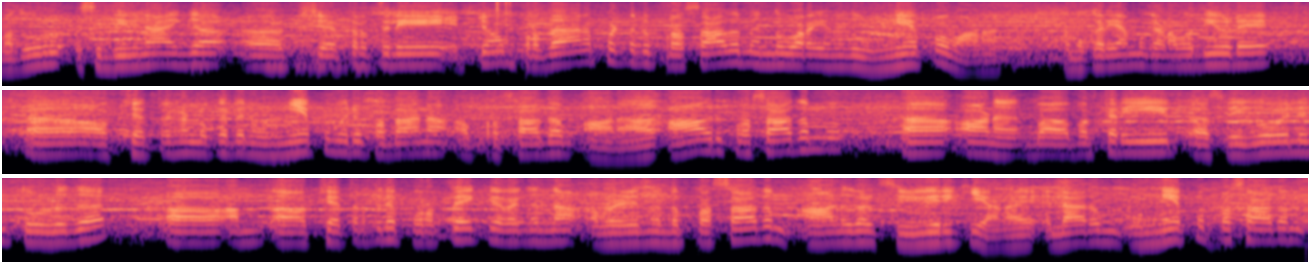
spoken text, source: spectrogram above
മധൂർ സിദ്ധിവിനായക ക്ഷേത്രത്തിലെ ഏറ്റവും പ്രധാനപ്പെട്ട ഒരു പ്രസാദം എന്ന് പറയുന്നത് ഉണ്ണിയപ്പമാണ്. നമുക്കറിയാം ഗണപതിയുടെ ക്ഷേത്രങ്ങളിലൊക്കെ തന്നെ ഉണ്ണിയപ്പം ഒരു പ്രധാന പ്രസാദം ആണ്. ആ- ഒരു പ്രസാദം ആണ്. ഭക്തർ ഈ ശ്രീകോവിലിൽ തൊഴുത് ക്ഷേത്രത്തിന് പുറത്തേക്ക് ഇറങ്ങുന്ന വഴിയിൽ നിന്ന് പ്രസാദം ആളുകൾ സ്വീകരിക്കുകയാണ്. എല്ലാവരും ഉണ്ണിയപ്പ പ്രസാദം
